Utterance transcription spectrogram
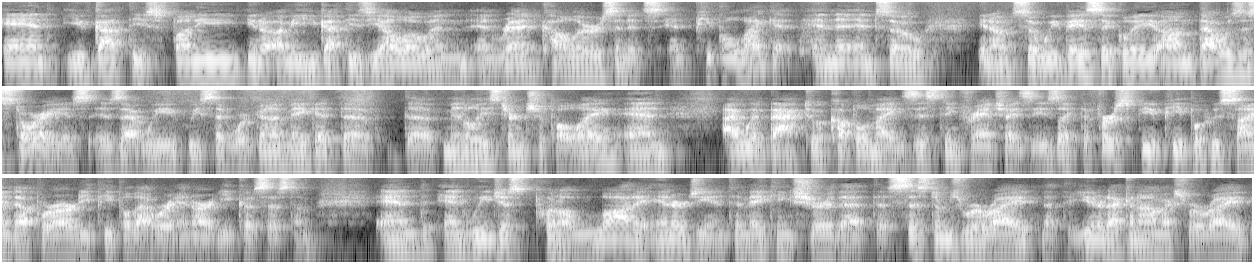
and you've got these funny you know i mean you got these yellow and, and red colors and it's and people like it. And and so you know so we basically um, that was the story is is that we we said we're going to make it the the middle eastern chipotle. And i went back to a couple of my existing franchisees. Like the first few people who signed up were already people that were in our ecosystem and and we just put a lot of energy into making sure that the systems were right that the unit economics were right.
